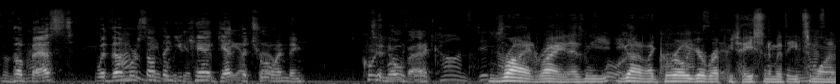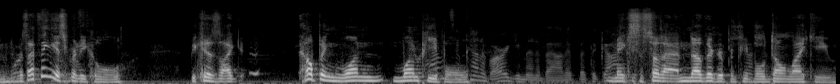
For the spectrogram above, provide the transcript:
the the best with them or something, you get can't get the true though. ending. Of course, To one the Novac. cons did knock right, right. radius And you, you gotta like grow your accident. reputation with each one been because I think it's pretty cool because like helping one one people kind of argument about it, but the guy makes it so that another group of people don't like you.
